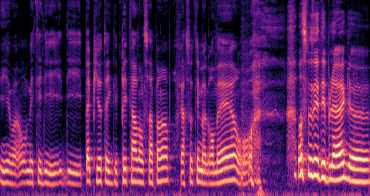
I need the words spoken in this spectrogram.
on mettait des, des, papillotes avec des pétards dans le sapin pour faire sauter ma grand-mère. On... se faisait des blagues. Euh,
